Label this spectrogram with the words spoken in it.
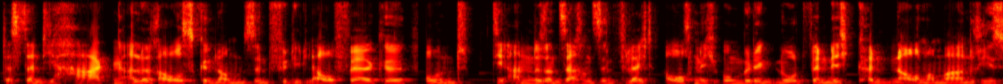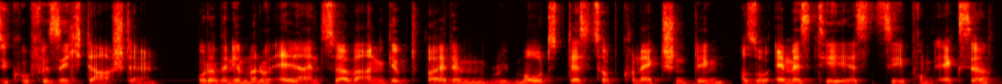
dass dann die Haken alle rausgenommen sind für die Laufwerke und die anderen Sachen sind vielleicht auch nicht unbedingt notwendig, könnten auch nochmal ein Risiko für sich darstellen. Oder wenn ihr manuell einen Server angibt bei dem Remote Desktop Connection Ding, also mstsc.exe,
